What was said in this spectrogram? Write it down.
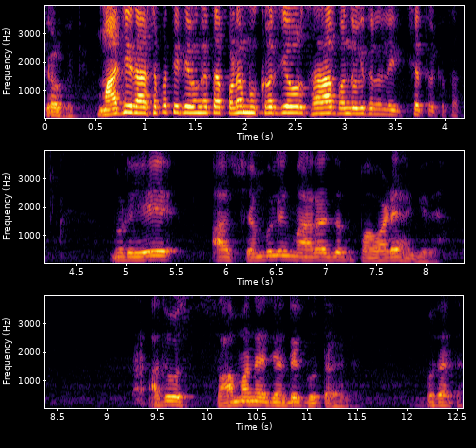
ಕೇಳ್ಕೊತೀನಿ. ಮಾಜಿ ರಾಷ್ಟ್ರಪತಿ ದಿವಂಗತ ಪ್ರಣಬ್ ಮುಖರ್ಜಿ ಅವರು ಸಹ ಬಂದು ಹೋಗಿದ್ರು ಅಲ್ಲಿ ಕ್ಷೇತ್ರಕ್ಕೆ ಸರ್. ನೋಡಿ ಆ ಶಂಭುಲಿಂಗ್ ಮಹಾರಾಜದ ಪವಾಡೆ ಹಂಗಿದೆ. ಅದು ಸಾಮಾನ್ಯ ಜನರಿಗೆ ಗೊತ್ತಾಗಲ್ಲ. ಗೊತ್ತಾಯ್ತಾ?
